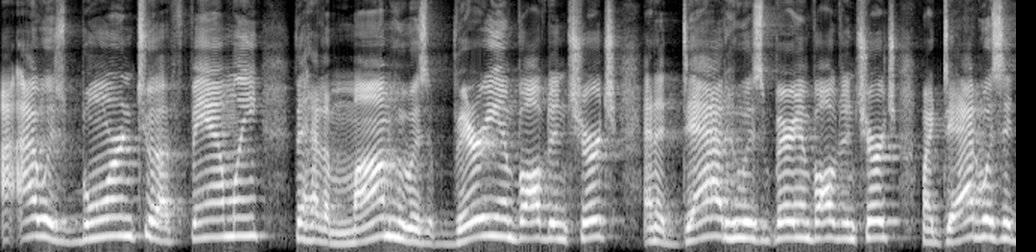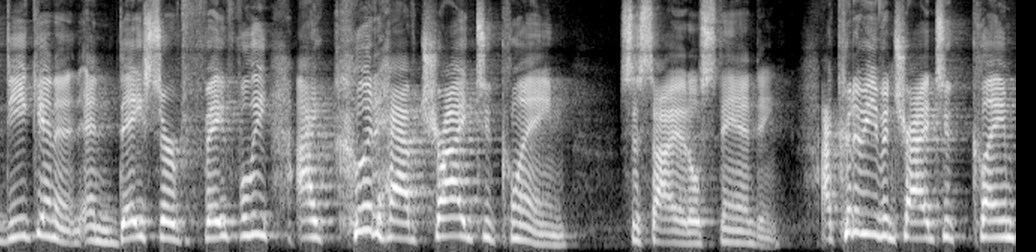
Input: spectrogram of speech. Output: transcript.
I, was born to a family that had a mom who was very involved in church and a dad who was very involved in church. My dad was a deacon and, and they served faithfully. I could have tried to claim societal standing. I could have even tried to claim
